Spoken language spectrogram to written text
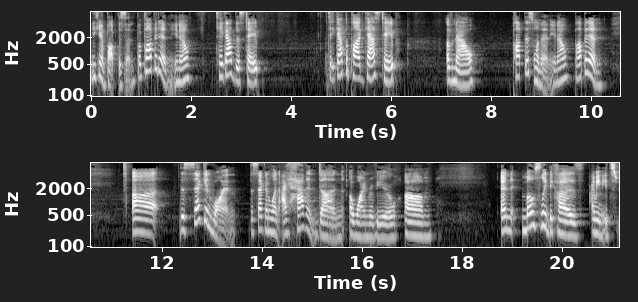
you can't pop this in, but pop it in, you know? Take out this tape. Take out the podcast tape of now. Pop this one in, you know? Pop it in. Uh the second one the second one, I haven't done a wine review. Um, and mostly because I mean it's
